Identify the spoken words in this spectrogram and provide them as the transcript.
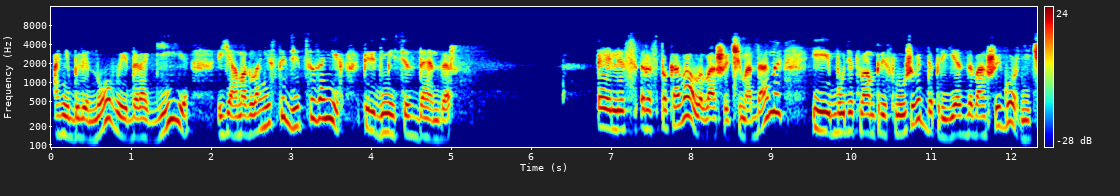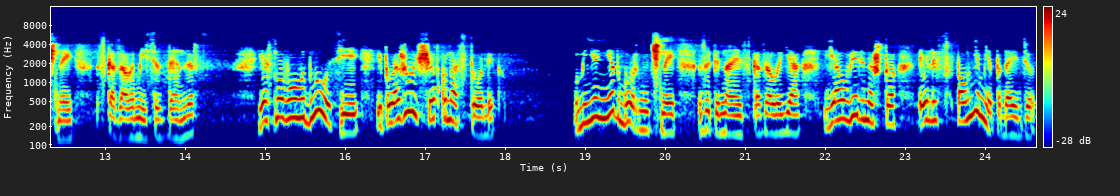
Они были новые, дорогие, я могла не стыдиться за них перед миссис Денверс. Элис распаковала ваши чемоданы и будет вам прислуживать до приезда вашей горничной», — сказала миссис Денверс. Я снова улыбнулась ей и положила щетку на столик. «У меня нет горничной», — запинаясь, сказала я. «Я уверена, что Элис вполне мне подойдет».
